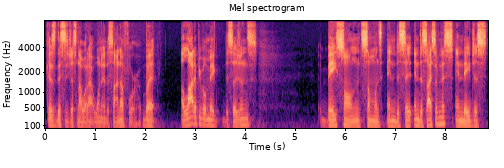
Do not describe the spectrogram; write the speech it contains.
because this is just not what I wanted to sign up for. But a lot of people make decisions based on someone's indecisiveness, and they just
